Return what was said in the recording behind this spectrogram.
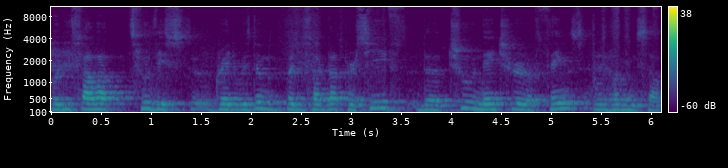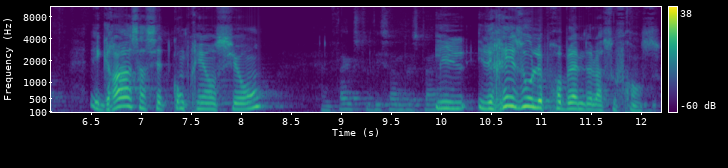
Bodhisattva, through this uh. Et grâce à cette compréhension, il, il résout le problème de la souffrance.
